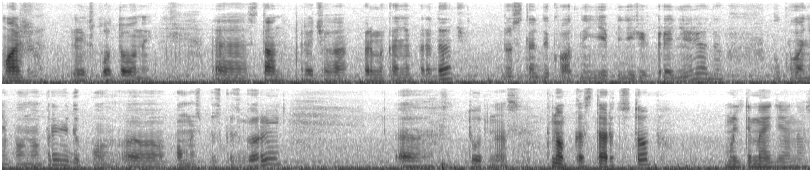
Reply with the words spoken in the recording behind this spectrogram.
майже не експлуатований. Е, стан речага перемикання передач досить адекватний, є підігрів переднього ряду, блокування повного привіду, по- е, помощь спуску з гори. Е, Тут у нас кнопка старт-стоп. Мультимедіа у нас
